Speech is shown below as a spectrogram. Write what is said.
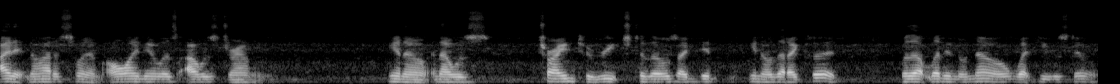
I didn't know how to swim. All I knew was I was drowning. You know, and I was trying to reach to those I did, you know, that I could without letting them know what he was doing.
